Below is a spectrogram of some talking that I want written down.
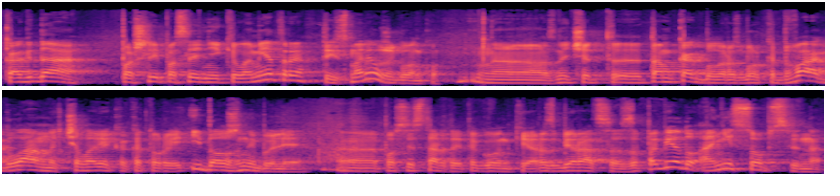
когда пошли последние километры. Ты смотрел же гонку? А, значит, э, там как была разборка? Два главных человека, которые и должны были э, после старта этой гонки разбираться за победу, они, собственно,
